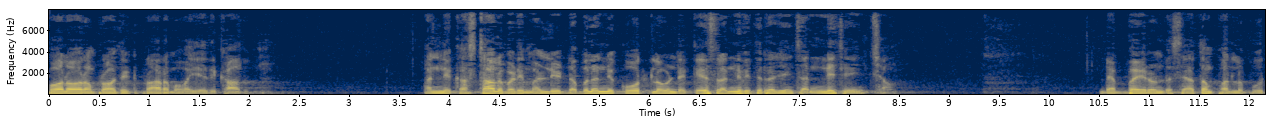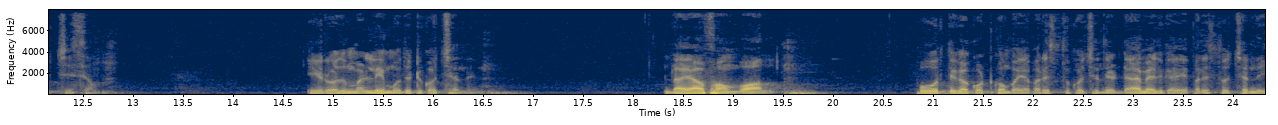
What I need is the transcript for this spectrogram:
పోలవరం ప్రాజెక్టు ప్రారంభమయ్యేది కాదు. అన్ని కష్టాలు పడి మళ్ళీ డబ్బులన్నీ కోర్టులో ఉండే కేసులన్నీ విత్డ్రా చేయించి అన్ని చేయించాం. డెబ్బై రెండు శాతం పనులు పూర్తి చేశాం. ఈరోజు మళ్ళీ మొదటికొచ్చింది. డయాఫామ్ వాల్. పూర్తిగా కొట్టుకొని పరిస్థితికి వచ్చింది డ్యామేజ్కి అయ్యే పరిస్థితి వచ్చింది.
